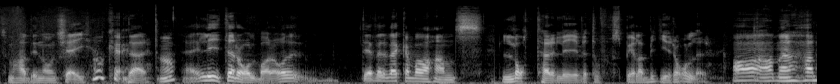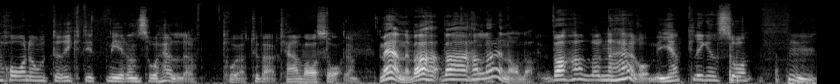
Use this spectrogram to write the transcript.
som hade någon tjej okay. där. Ja. En liten roll bara och det verkar vara hans lott här i livet att få spela biroller. Ja, men han har nog inte riktigt mer än så heller. Tror jag tyvärr. Kan vara så. Men vad, vad handlar den om då? Vad handlar den här om? Egentligen så, hmm,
